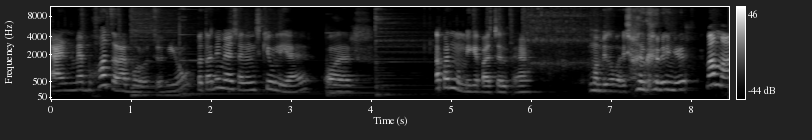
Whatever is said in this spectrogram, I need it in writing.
एंड मैं बहुत ज़्यादा बोर हो चुकी हूँ। पता नहीं मैंने चैलेंज क्यों लिया है और अपन मम्मी के पास चलते हैं। मम्मी को परेशान करेंगे। मम्मा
